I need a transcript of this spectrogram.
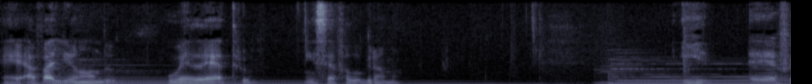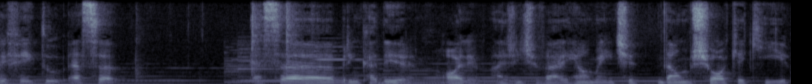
é, avaliando o eletroencefalograma. E é, foi feito essa, essa brincadeira. Olha, a gente vai realmente dar um choque aqui,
